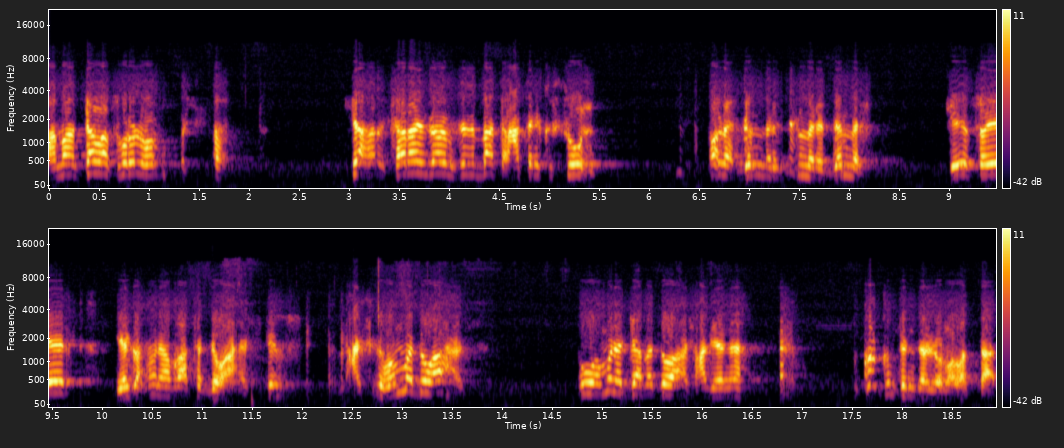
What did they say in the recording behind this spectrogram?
أمان الله اصبر لهم شهر شهرين ذول مثل البات عشان يكشون طلع دمر دمر دمر. شي يصير يلقحونها براس الدواعش؟ هم دواعش. هو من جاب الدواعش علينا؟ كلكم تندلون والله أستاذ.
